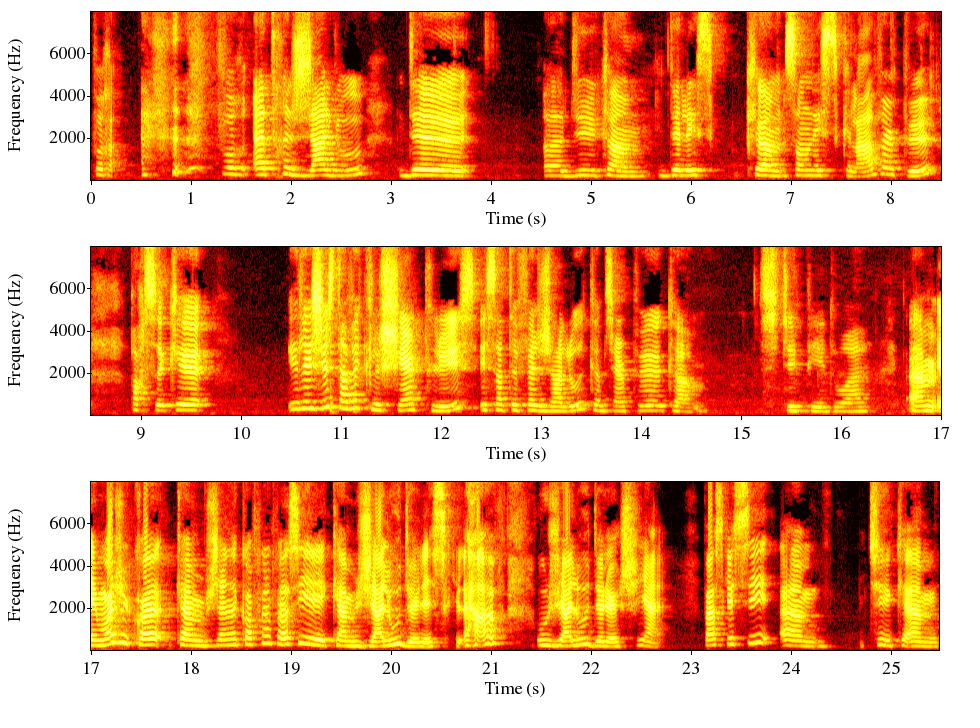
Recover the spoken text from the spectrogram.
pour, pour être jaloux de, euh, du, comme, de l'es- comme son esclave un peu parce que il est juste avec le chien plus et ça te fait jaloux comme c'est un peu comme stupide, ouais. Um, et moi, je crois, comme je ne comprends pas s'il est comme jaloux de l'esclave ou jaloux de le chien. Parce que si um, tu comme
